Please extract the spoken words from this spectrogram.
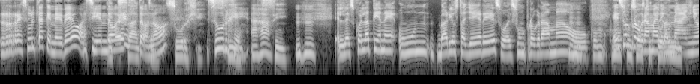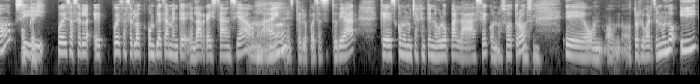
resulta que me veo haciendo esto, ¿no? Surge. Surge, ajá. Sí. ¿La escuela tiene un, varios talleres o es un programa o cómo, Es un programa de un año, sí. Puedes, hacer, eh, puedes hacerlo completamente en larga distancia, online, este, lo puedes estudiar, que es como mucha gente en Europa la hace con nosotros ah, eh, o, en otros lugares del mundo. Y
